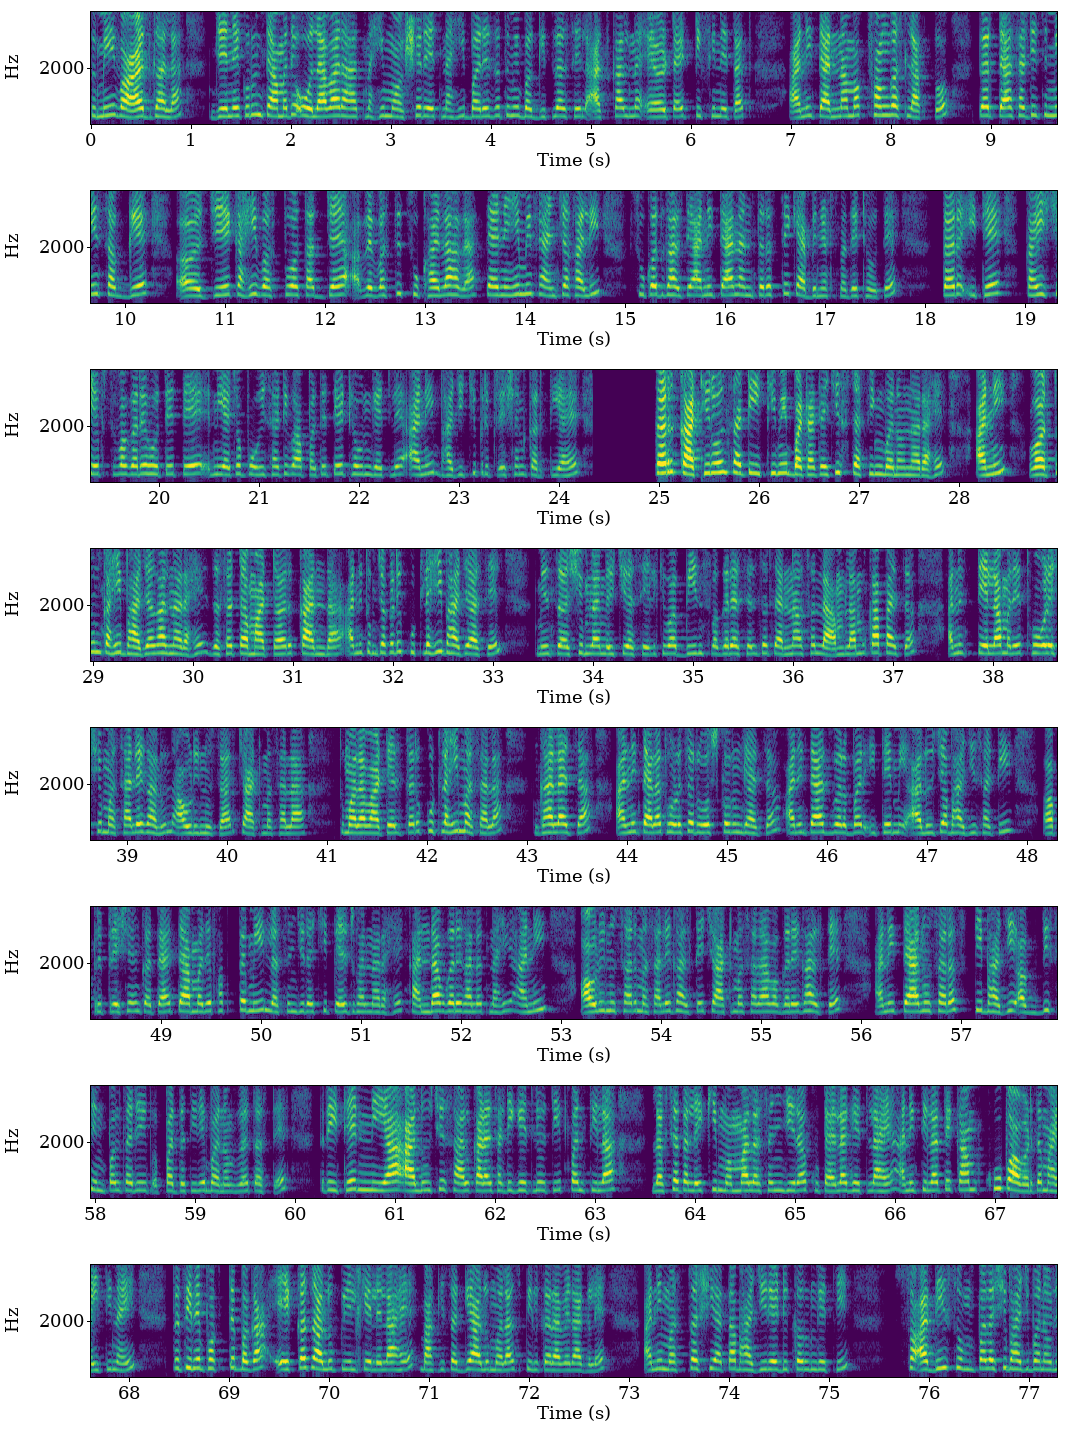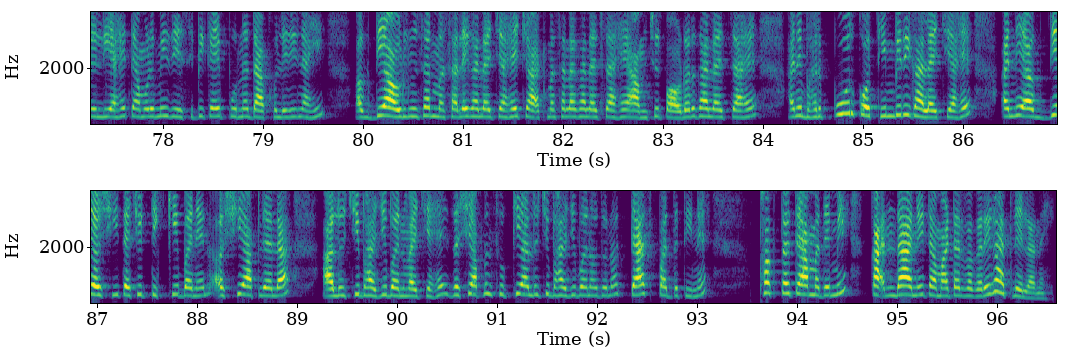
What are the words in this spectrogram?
तुम्ही वाळत घाला. जेणेकरून त्यामध्ये ओलावा राहत नाही मॉइश्चर येत नाही. बरेचदा तुम्ही बघितलं असेल आजकाल ना एअरटाईट टिफिन येतात आणि त्यांना मग फंगस लागतो. तर त्यासाठीच मी सगळे जे काही वस्तू असतात ज्या व्यवस्थित सुकायला हव्या त्या नेहमी फॅनच्या खाली सुकत घालते आणि त्यानंतरच ते कॅबिनेट्समध्ये ठेवते. तर इथे काही शेप्स वगैरे होते ते याच्या पोळीसाठी वापरते ते ठेवून घेतले आणि भाजीची प्रिपरेशन करते आहे. तर काठी रोलसाठी इथे मी बटाट्याची स्टफिंग बनवणार आहे आणि वरतून काही भाज्या घालणार आहे जसं टमाटर कांदा आणि तुमच्याकडे कुठल्याही भाज्या असेल मीन्स शिमला मिरची असेल किंवा बीन्स वगैरे असेल तर त्यांना असं लांब लांब कापायचं आणि तेलामध्ये थोडेसे मसाले घालून आवडीनुसार चाट मसाला तुम्हाला वाटेल तर कुठलाही मसाला घालायचा आणि त्याला थोडंसं रोस्ट करून घ्यायचं. आणि त्याचबरोबर इथे मी आलूच्या भाजीसाठी प्रिपरेशन करत आहे. त्यामध्ये फक्त मी लसण जिऱ्याची पेस्ट घालणार आहे. कांदा वगैरे घालत नाही आणि आवडीनुसार मसाले घालते. चाट मसाला वगैरे घालते. आणि त्यानुसारच ती भाजी अगदी सिंपल तरी पद्धतीने बनवत असते. तर इथे निया आलूची साल काढायसाठी घेतली होती पण तिला लक्षात आले की मम्मा लसण जिरा कुटायला घेतला आहे आणि तिला ते काम खूप आवडतं माहिती नाही. तर तिने फक्त बघा एकच आलू पील केलेला आहे. बाकी सगळे आलू मलाच पील करावे लागले. आणि मस्त अशी आता भाजी रेडी करून घेतली. साधी सिंपल अशी भाजी बनवलेली आहे. त्यामुळे मी रेसिपी काही पूर्ण दाखवलेली नाही. अगदी आवडीनुसार मसाले घालायचे आहे. चाट मसाला घालायचा आहे. आमचूर पावडर घालायचा आहे. आणि भरपूर कोथिंबीरी घालायची आहे. आणि अगदी अशी त्याची टिक्की बनेल अशी आपल्याला आलूची भाजी बनवायची आहे. जशी आपण सुकी आलूची भाजी बनवतो ना त्याच पद्धतीने फक्त त्यामध्ये मी कांदा आणि टमाटर वगैरे घातलेला नाही.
